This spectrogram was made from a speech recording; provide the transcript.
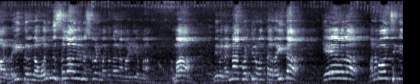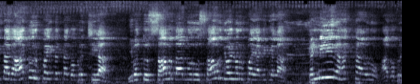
ಆ ರೈತರನ್ನ ಒಂದು ಸಲ ನೆನೆಸ್ಕೊಂಡು ಮತದಾನ ಮಾಡಿ ಅಮ್ಮ. ಅಮ್ಮ, ನಿಮಗೆ ಅನ್ನ ಕೊಡ್ತಿರುವಂತ ರೈತ ಕೇವಲ ಮನಮೋಹನ್ ಸಿಂಗ್ ಇದ್ದಾಗ ಆರ್ನೂರು ರೂಪಾಯಿ ಇದ್ದಂತ ಗೊಬ್ಬರ ಚೀಲ. ಇವತ್ತು ಸಾವಿರದ ಆರ್ನೂರು, ಸಾವಿರದ ಏಳ್ನೂರು ರೂಪಾಯಿ ಆಗಿದೆಯಲ್ಲ. ಕಣ್ಣೀರ ಹಾಕ್ತಾ ಅವನು ಆ ಗೊಬ್ಬರ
